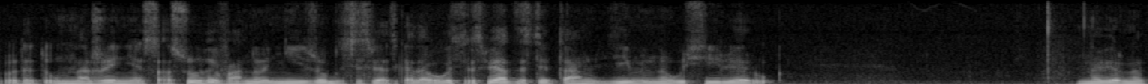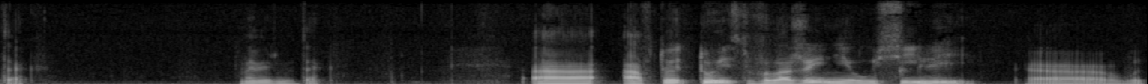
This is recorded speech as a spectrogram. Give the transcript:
вот это умножение сосудов, оно не из области святости. Когда в области святости, там именно усилие рук. Наверное, так. Наверное, так. А, а в то, то есть вложение усилий а, вот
